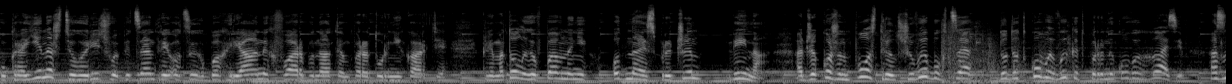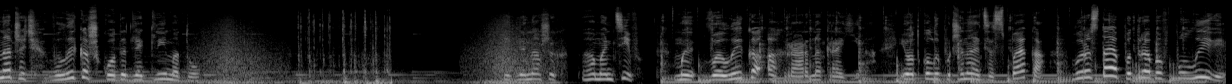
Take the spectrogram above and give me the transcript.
Україна ж цьогоріч в епіцентрі оцих багряних фарб на температурній карті. Кліматологи впевнені, одна із причин війна. Адже кожен постріл чи вибух це додатковий викид парникових газів, а значить, велика шкода для клімату. І для наших гаманців ми велика аграрна країна. І от коли починається спека, виростає потреба в поливі.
